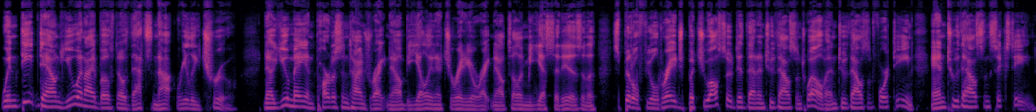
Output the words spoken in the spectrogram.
When deep down, you and I both know that's not really true now, you may in partisan times right now be yelling at your radio right now, telling me, yes, it is, in a spittle fueled rage, but you also did that in 2012 and 2014 and 2016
